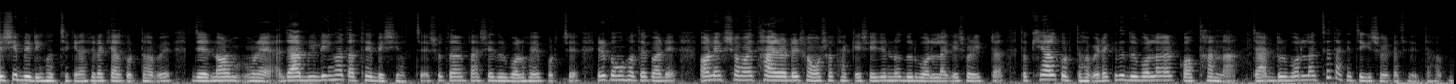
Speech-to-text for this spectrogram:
বেশি ব্লিডিং হচ্ছে কিনা, সেটা খেয়াল করতে হবে যে নর্ম মানে যা ব্লিডিং হয়, তার থেকে বেশি হচ্ছে। সুতরাং তার সে দুর্বল হয়ে পড়ছে। এরকমও হতে পারে। অনেক সময় থাইরয়েডের সমস্যা থাকে, সেই জন্য দুর্বল লাগে শরীরটা। তো খেয়াল করতে হবে, এটা কিন্তু দুর্বল লাগার কথা না। যার দুর্বল লাগছে তাকে চিকিৎসকের কাছে দিতে হবে।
